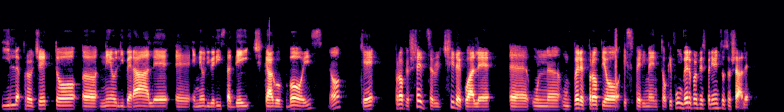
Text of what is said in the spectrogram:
il progetto uh, neoliberale eh, e neoliberista dei Chicago Boys, no? che proprio scelsero il Cile quale eh, un, un vero e proprio esperimento, che fu un vero e proprio esperimento sociale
